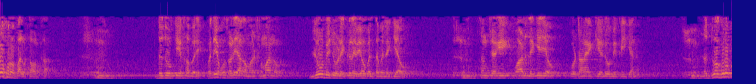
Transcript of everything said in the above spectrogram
زخرف القول ښا د دوکي خبره په دې خو سړی هغه ماشومانو لوبه جوړې کړې یو بل ته لګیاو څنګه چې واړ لګیاو کوټانه کې لوبه کوي کنه نو دو ګروپ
